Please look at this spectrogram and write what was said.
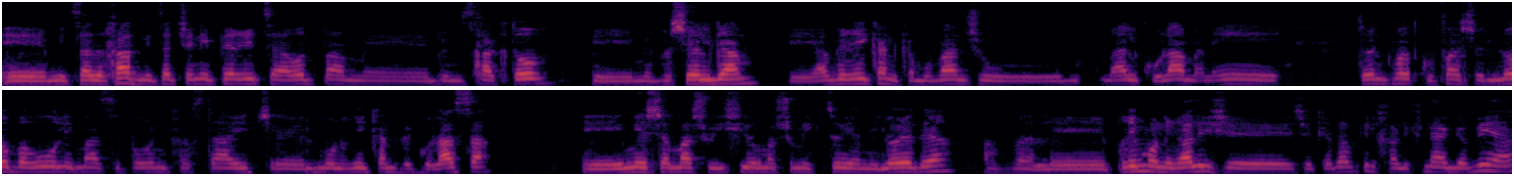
אה, מצד אחד, מצד שני פריצה עוד פעם במשחק טוב, מבשל גם. אבי ריקן כמובן שהוא מעל כולם, אני טוען כבר תקופה שלא ברור לי מה הסיפור עם קרסטאיץ' אל מול ריקן וגולסה. אה, אם יש שם משהו אישי או משהו מקצועי, אני לא יודע, אבל אה, פרימו, נראה לי ש... שכתבתי לך לפני הגביע,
